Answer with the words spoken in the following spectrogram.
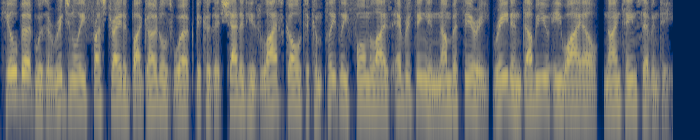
Hilbert was originally frustrated by Gödel's work because it shattered his life's goal to completely formalize everything in number theory Reid and W.E.Y.L., 1970.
